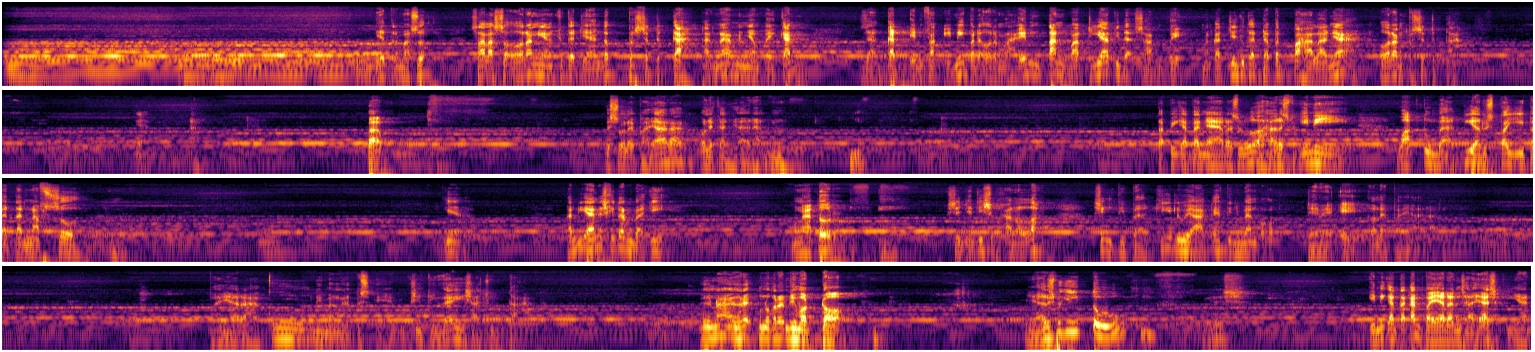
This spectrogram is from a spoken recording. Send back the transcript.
Dia termasuk salah seorang yang juga dianggap bersedekah karena menyampaikan zakat infak ini pada orang lain tanpa dia tidak sampai maka dia juga dapat pahalanya orang bersedekah ya. bab wis oleh bayaran oleh ganjaran hmm. Tapi katanya Rasulullah harus begini waktu bagi harus tayyibatan nafsu Iya. Kan di Yanes kita membagi, mengatur. Bisa jadi subhanallah sing dibagi luwih akeh tinimbang kok dheweke oleh bayaran. Bayar aku 500 ewu sing diwai 1 juta. Enak rek kuno keren di modok. Ya harus begitu. Yes ini katakan bayaran saya sekian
